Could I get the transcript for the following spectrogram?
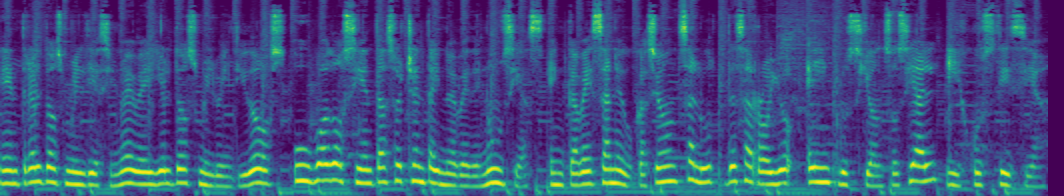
entre el 2019 y el 2022 hubo 289 denuncias. Encabezan Educación, Salud, Desarrollo e Inclusión Social y Justicia.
